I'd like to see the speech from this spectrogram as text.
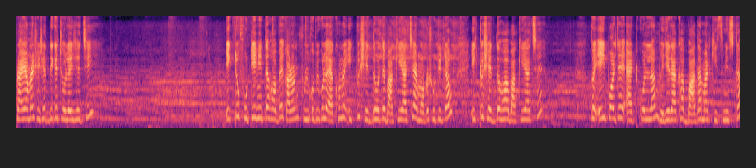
প্রায় আমরা শেষের দিকে চলে এসেছি। একটু ফুটিয়ে নিতে হবে কারণ ফুলকপিগুলো এখনও একটু সেদ্ধ হতে বাকি আছে আর মটরশুঁটিটাও একটু সেদ্ধ হওয়া বাকি আছে। তো এই পর্যায়ে অ্যাড করলাম, ভেজে রাখা বাদাম আর কিশমিশটা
